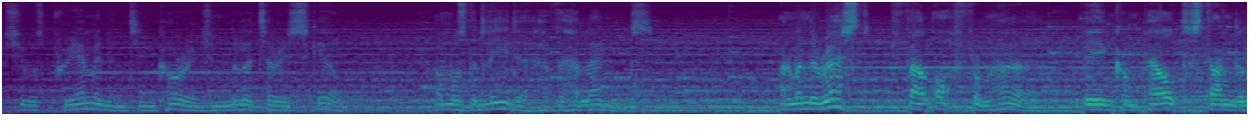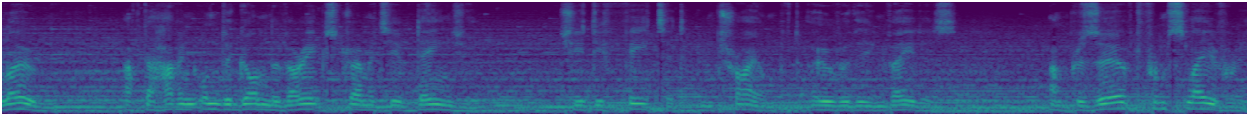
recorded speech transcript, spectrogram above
she was preeminent in courage and military skill, and was the leader of the Hellenes. And when the rest fell off from her, being compelled to stand alone, after having undergone the very extremity of danger, she defeated and triumphed over the invaders, and preserved from slavery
